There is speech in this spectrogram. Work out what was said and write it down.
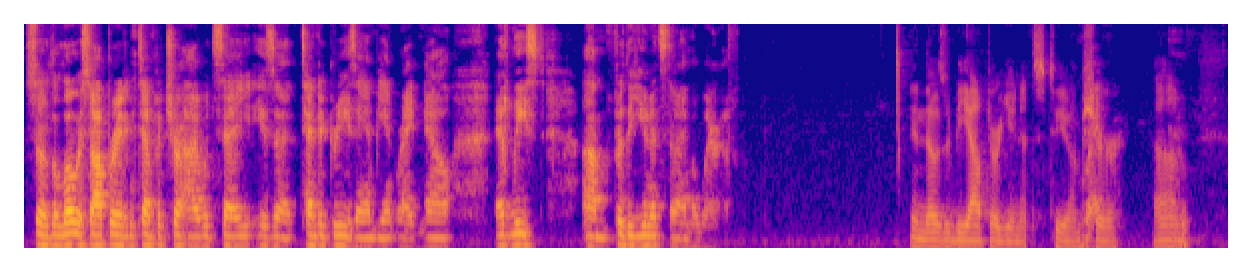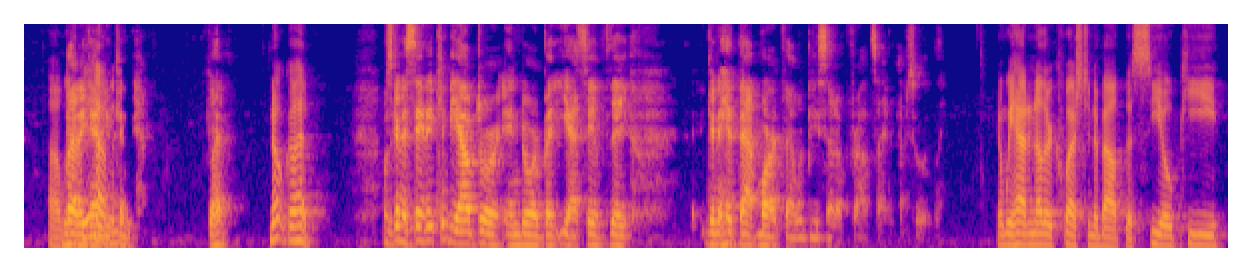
So the lowest operating temperature, I would say, is a 10 degrees ambient right now, at least um, for the units that I'm aware of. And those would be outdoor units too, I'm right. sure. Um, mm-hmm. uh, but again, you can go ahead. No, go ahead. I was going to say they can be outdoor, indoor, but yes, if they going to hit that mark, that would be set up for outside. Absolutely. And we had another question about the COP.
